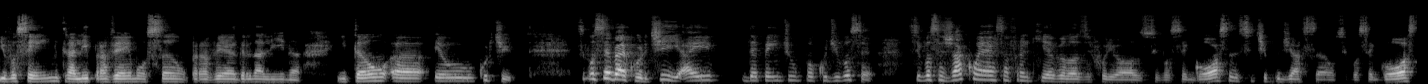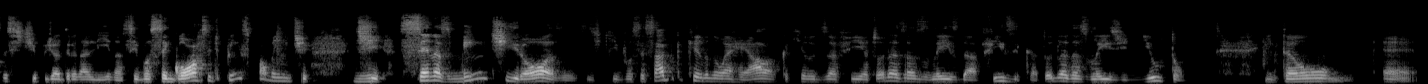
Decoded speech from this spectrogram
e você entra ali para ver a emoção, para ver a adrenalina. Então, uh, eu curti. Se você vai curtir, aí depende um pouco de você. Se você já conhece a franquia Velozes e Furiosos, se você gosta desse tipo de ação, se você gosta desse tipo de adrenalina, se você gosta de, principalmente de cenas mentirosas, de que você sabe que aquilo não é real, que aquilo desafia todas as leis da física, todas as leis de Newton, então é,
